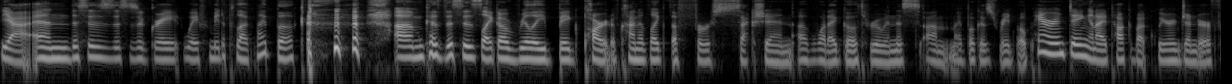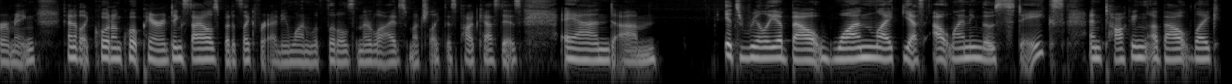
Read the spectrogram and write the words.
yeah and this is this is a great way for me to plug my book um because this is like a really big part of kind of like the first section of what i go through in this um my book is rainbow parenting and i talk about queer and gender affirming kind of like quote unquote parenting styles but it's like for anyone with littles in their lives much like this podcast is and um it's really about one like yes outlining those stakes and talking about like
